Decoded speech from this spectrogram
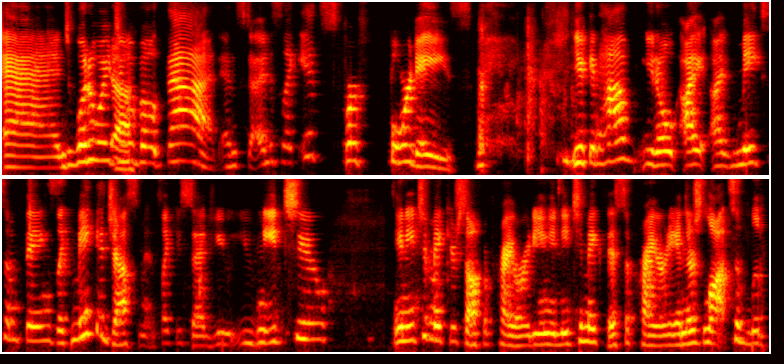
And what do I yeah. do about that? And, stuff. and it's like, it's for four days. you can have, you know, I, I make some things like make adjustments. Like you said, you, you need to, you need to make yourself a priority and you need to make this a priority and there's lots of little,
